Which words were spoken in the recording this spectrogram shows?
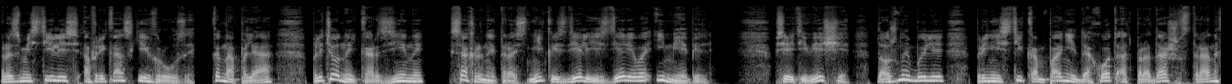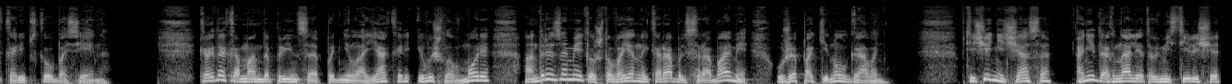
разместились африканские грузы, конопля, плетеные корзины, сахарный тростник, изделия из дерева и мебель. Все эти вещи должны были принести компании доход от продаж в странах Карибского бассейна. Когда команда принца подняла якорь и вышла в море, Андрей заметил, что военный корабль с рабами уже покинул гавань. В течение часа они догнали это вместилище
